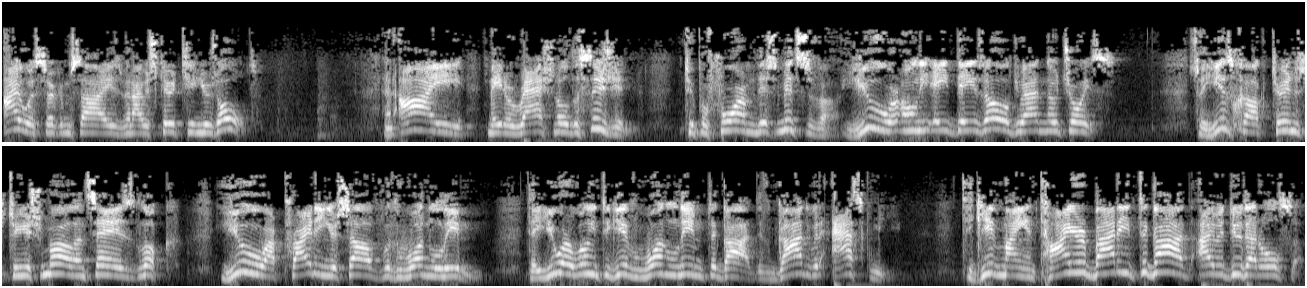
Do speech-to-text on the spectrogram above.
I was circumcised when I was 13 years old. And I made a rational decision to perform this mitzvah. You were only eight days old. You had no choice. So Yitzchak turns to Yishmael and says, look, you are priding yourself with one limb. That you are willing to give one limb to God. If God would ask me to give my entire body to God, I would do that also.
